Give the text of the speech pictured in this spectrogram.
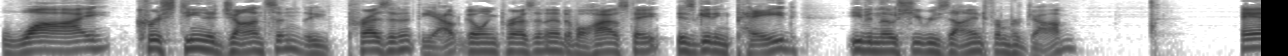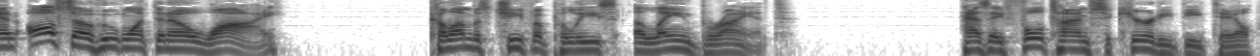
why Kristina Johnson, the president, the outgoing president of Ohio State, is getting paid even though she resigned from her job, and also who want to know why Columbus Chief of Police Elaine Bryant has a full time security detail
